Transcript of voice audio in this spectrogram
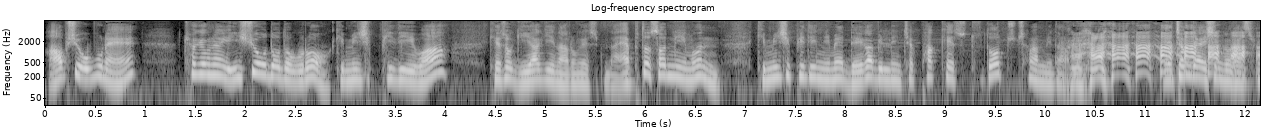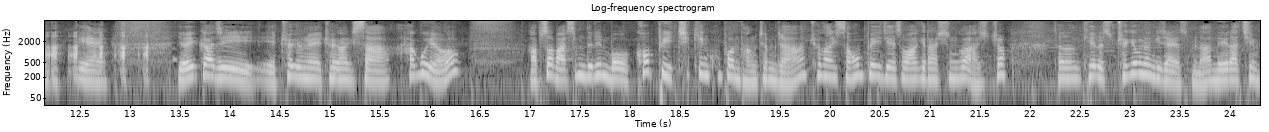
9시 5분에 최경영의 이슈 오도독으로 김민식 PD와 계속 이야기 나누겠습니다. 애프터 선님은 김민식 PD님의 내가 빌린 책 팟캐스트도 추천합니다. 애청자이신 것 같습니다. 예. 여기까지 최경영의 최강시사 하고요. 앞서 말씀드린 뭐 커피, 치킨 쿠폰 당첨자 최강시사 홈페이지에서 확인하시는 거 아시죠? 저는 KBS 최경련 기자였습니다. 내일 아침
